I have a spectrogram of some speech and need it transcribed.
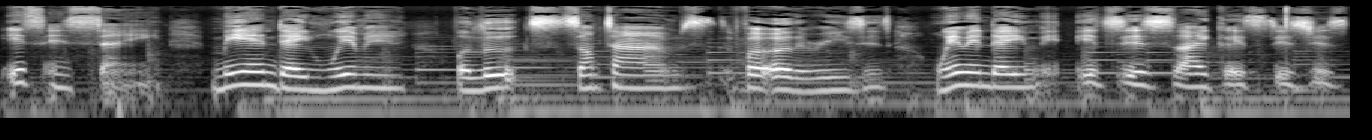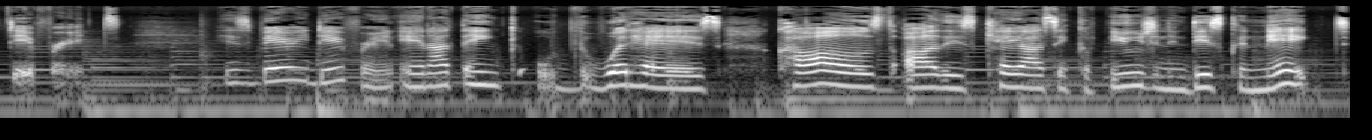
It's insane. Men dating women for looks, sometimes for other reasons. Women they it's just like it's it's just different. It's very different, and I think what has caused all this chaos and confusion and disconnect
